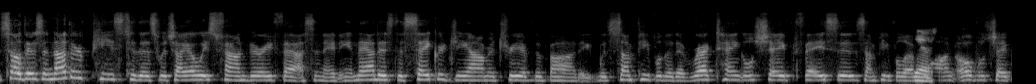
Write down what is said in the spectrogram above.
So there's another piece to this which I always found very fascinating, and that is the sacred geometry of the body. With some people that have rectangle shaped faces, some people have yes. long oval shape.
